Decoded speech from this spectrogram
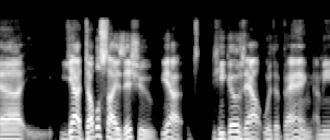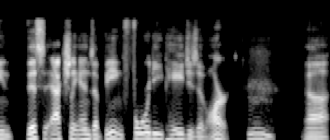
Uh, yeah, double sized issue. Yeah, he goes out with a bang. I mean, this actually ends up being 40 pages of art. Mm. Uh,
